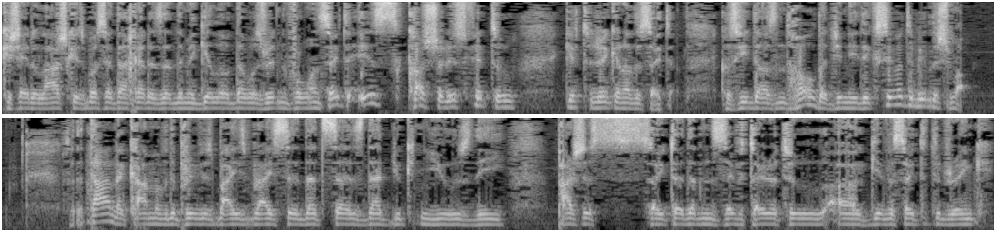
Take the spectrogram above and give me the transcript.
Kisheru Lahashkis Basaita Acheres that the Megillah that was written for one Saita is kosher, is fit to give to drink another Saita because he doesn't hold that you need Iksiva to be Lishma. So the Tana come of the previous Bais Braisa that says that you can use the Parshas Saita that in the Torah to uh, give a Saita to drink.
